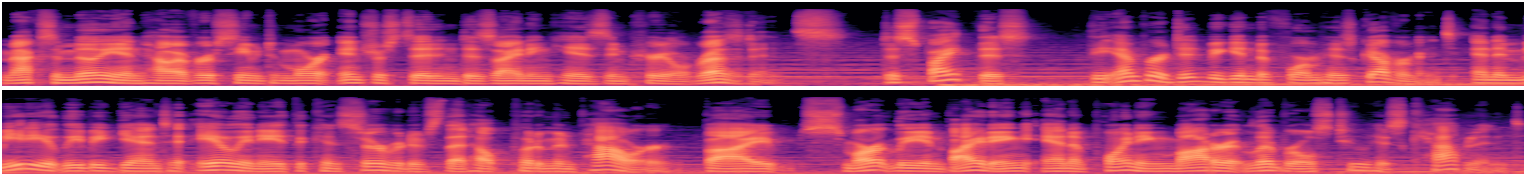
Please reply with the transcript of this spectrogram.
Maximilian, however, seemed more interested in designing his imperial residence. Despite this, the emperor did begin to form his government, and immediately began to alienate the conservatives that helped put him in power by smartly inviting and appointing moderate liberals to his cabinet.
